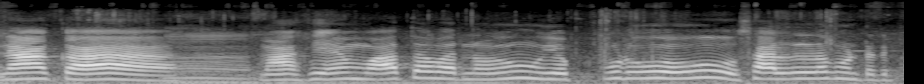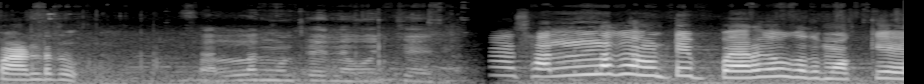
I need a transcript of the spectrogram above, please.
నాకా? మాకేం వాతావరణం ఎప్పుడు చల్లగా ఉంటుంది పండదు. చల్లంగా ఉంటేనే వచ్చేది. ఆ, చల్లగా ఉంటే పెరగవు కదా మొక్కే.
